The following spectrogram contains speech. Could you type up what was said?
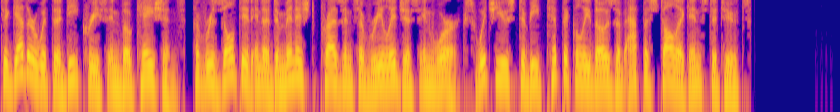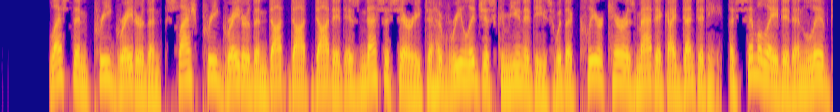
together with the decrease in vocations, have resulted in a diminished presence of religious in works which used to be typically those of apostolic institutes, less than pre greater than slash pre greater than dot dot dot it is necessary to have religious communities with a clear charismatic identity assimilated and lived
